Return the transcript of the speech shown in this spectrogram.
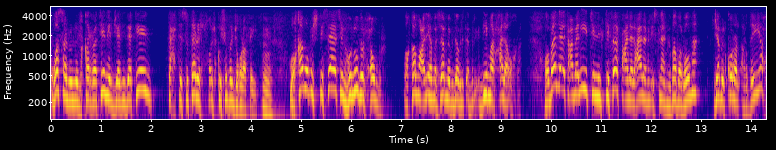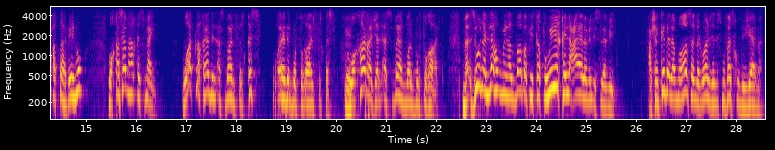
وصلوا للقارتين الجديدتين تحت ستار الكشوف الجغرافية. وقاموا باجتثاث الهنود الحمر وقاموا عليها مسمى بدولة أمريكا. دي مرحلة أخرى. وبدأت عملية الالتفاف على العالم الإسلامي. بابا روما جاب الكرة الأرضية وحطها بينه وقسمها قسمين. وأطلق يد الأسبان في القسم ويد البرتغال في القسم. وخرج الأسبان والبرتغال مأذونا لهم من البابا في تطويق العالم الإسلامي عشان كده لما وصل الراجل اللي اسمه فاسكو دي جاما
